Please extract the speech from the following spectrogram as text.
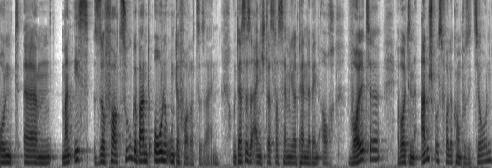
und ähm, man ist sofort zugewandt, ohne unterfordert zu sein. Und das ist eigentlich das, was Samuel Penderbain auch wollte. Er wollte eine anspruchsvolle Komposition,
